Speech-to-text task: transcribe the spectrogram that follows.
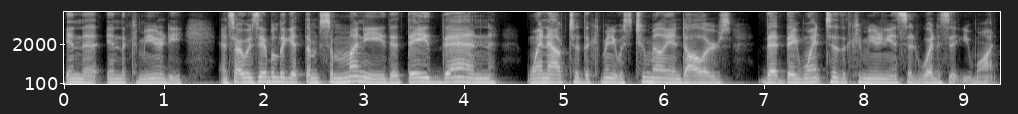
in the in the community, and so I was able to get them some money that they then went out to the community. It was two million dollars that they went to the community and said, "What is it you want?"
